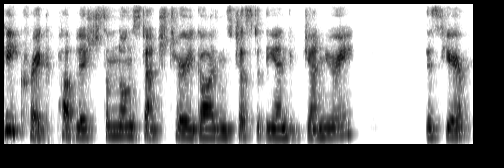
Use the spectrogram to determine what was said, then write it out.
PCRIG published some non-statutory guidance just at the end of January this year.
